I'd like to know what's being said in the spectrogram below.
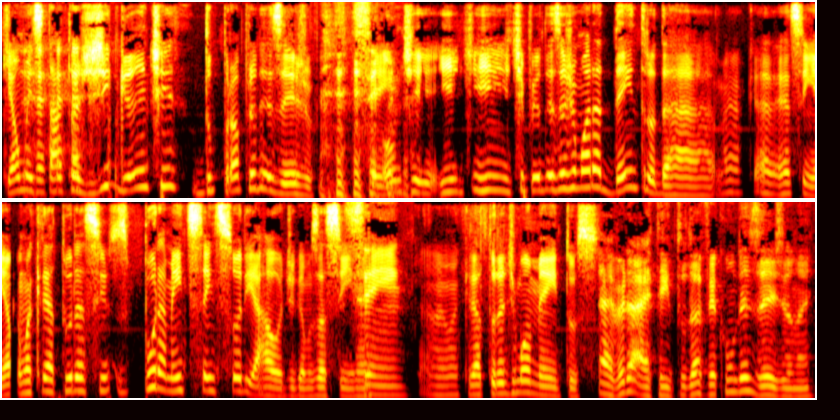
que é uma estátua gigante do próprio desejo. sim. Onde, e, e, tipo, o desejo mora dentro da. é, cara, É assim, é uma criatura assim, puramente sensorial, digamos assim, né? Sim. É uma criatura de momentos. É verdade, tem tudo a ver com o desejo, né?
